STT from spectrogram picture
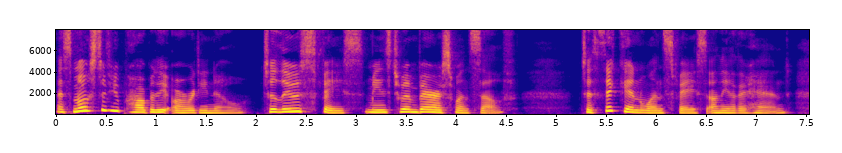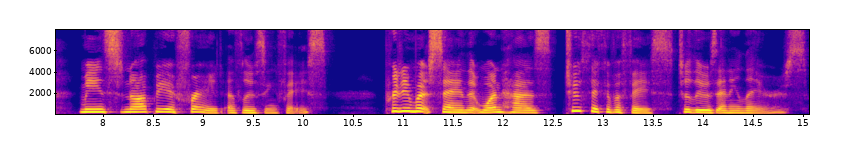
As most of you probably already know, to lose face means to embarrass oneself. To thicken one's face, on the other hand, means to not be afraid of losing face pretty much saying that one has too thick of a face to lose any layers.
